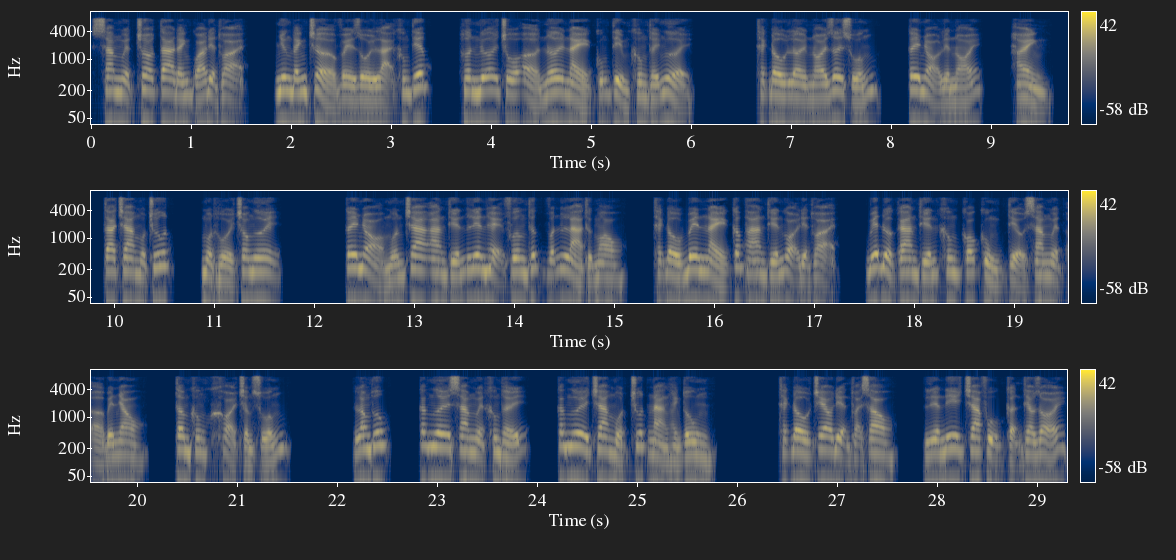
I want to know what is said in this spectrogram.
Sam Nguyệt cho ta đánh quá điện thoại, nhưng đánh trở về rồi lại không tiếp, hơn nữa chỗ ở nơi này cũng tìm không thấy người. Thạch đầu lời nói rơi xuống, cây nhỏ liền nói, hành, ta tra một chút, một hồi cho ngươi. Cây nhỏ muốn tra An Thiến liên hệ phương thức vẫn là thực mau, thạch đầu bên này cấp An Thiến gọi điện thoại, biết được An Thiến không có cùng Tiểu Sam Nguyệt ở bên nhau, tâm không khỏi trầm xuống. Long thúc, các ngươi Sam Nguyệt không thấy, các ngươi tra một chút nàng hành tung. Thạch đầu treo điện thoại sau, liền đi tra phụ cận theo dõi.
